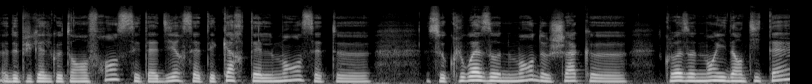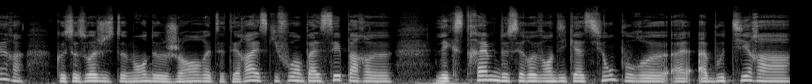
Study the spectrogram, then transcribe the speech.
depuis quelque temps en France, c'est-à-dire cet écartèlement, cette ce cloisonnement de chaque euh, cloisonnement identitaire, que ce soit justement de genre, etc. Est-ce qu'il faut en passer par euh, l'extrême de ces revendications pour euh, aboutir à,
